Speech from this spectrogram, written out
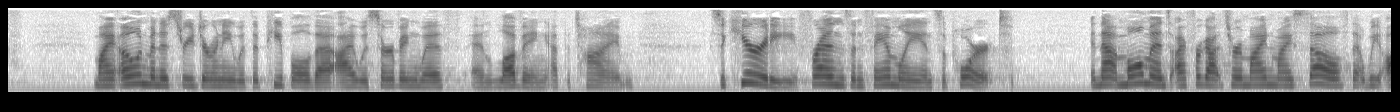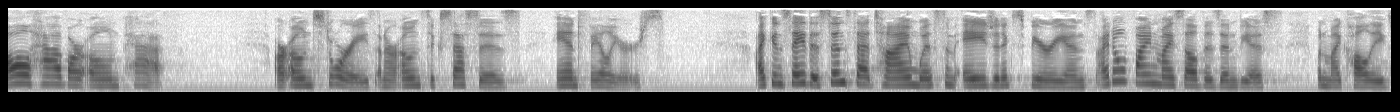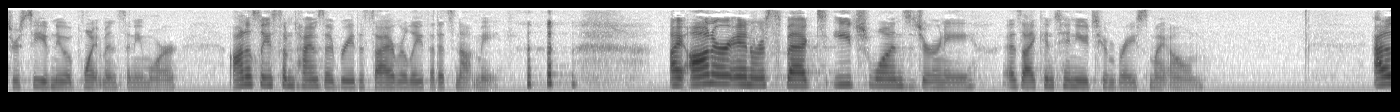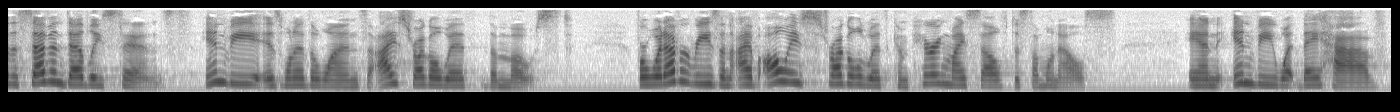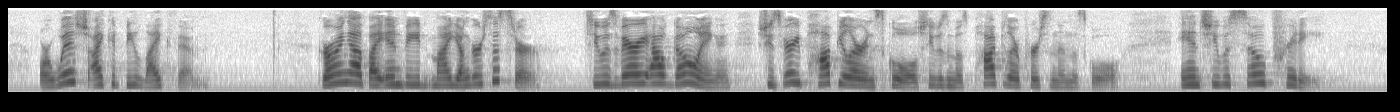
my own ministry journey with the people that I was serving with and loving at the time, security, friends and family, and support. In that moment, I forgot to remind myself that we all have our own path our own stories and our own successes and failures. I can say that since that time, with some age and experience, I don't find myself as envious when my colleagues receive new appointments anymore. Honestly, sometimes I breathe a sigh of relief that it's not me. I honor and respect each one's journey as I continue to embrace my own. Out of the seven deadly sins, Envy is one of the ones that I struggle with the most. For whatever reason, I've always struggled with comparing myself to someone else and envy what they have or wish I could be like them. Growing up, I envied my younger sister. She was very outgoing. She was very popular in school. She was the most popular person in the school. And she was so pretty.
